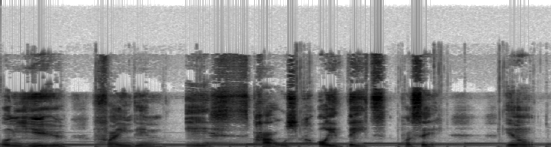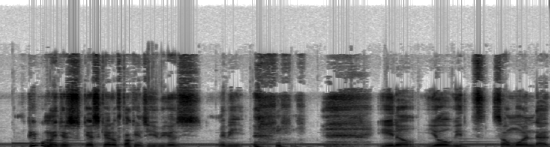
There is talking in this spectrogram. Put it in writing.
on you finding a spouse or a date per se you know people might just get scared of talking to you because maybe you know you're with someone that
